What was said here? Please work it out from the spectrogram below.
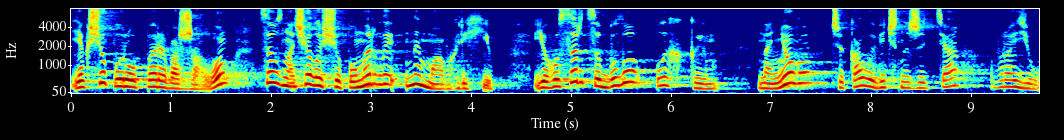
Якщо перо переважало, це означало, що померлий не мав гріхів. Його серце було легким. На нього чекало вічне життя в раю.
